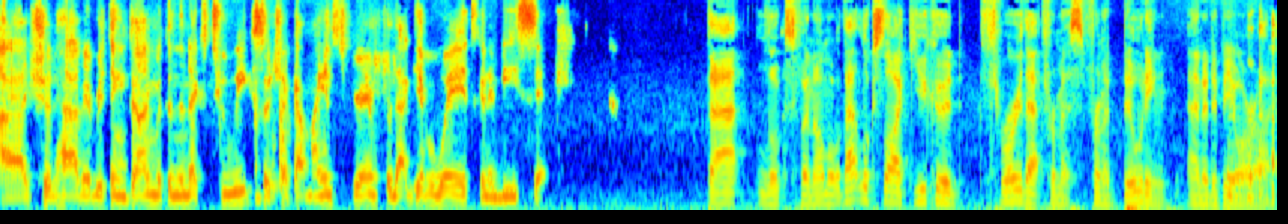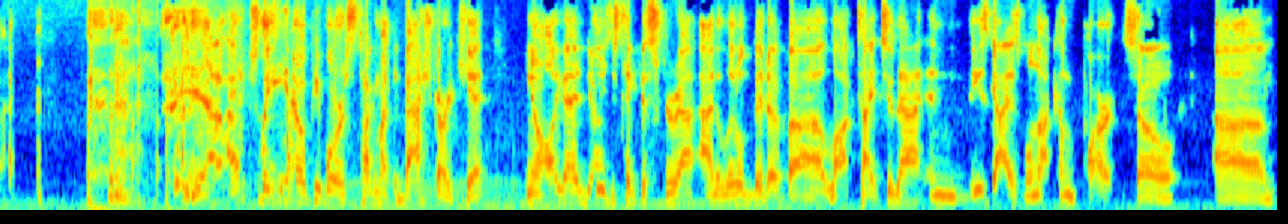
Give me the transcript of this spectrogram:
I should have everything done within the next two weeks. So check out my Instagram for that giveaway. It's going to be sick. That looks phenomenal. That looks like you could throw that from a from a building and it'd be all right. yeah, actually, you know, people were talking about the bash guard kit. You know, all you got to do is just take the screw out, add a little bit of uh, Loctite to that, and these guys will not come apart. So, um,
